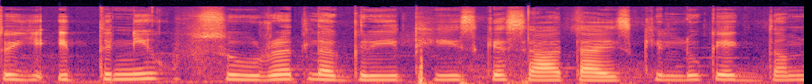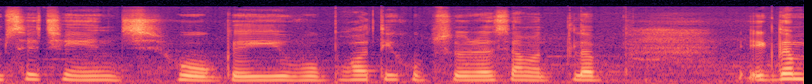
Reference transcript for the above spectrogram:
तो ये इतनी खूबसूरत लग रही थी इसके साथ आइज़ की लुक एकदम से चेंज हो गई, वो बहुत ही खूबसूरत सा मतलब एकदम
